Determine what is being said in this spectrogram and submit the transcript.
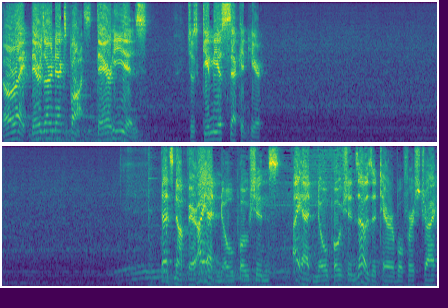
Alright, there's our next boss. There he is. Just give me a second here. That's not fair. I had no potions. I had no potions. That was a terrible first try.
